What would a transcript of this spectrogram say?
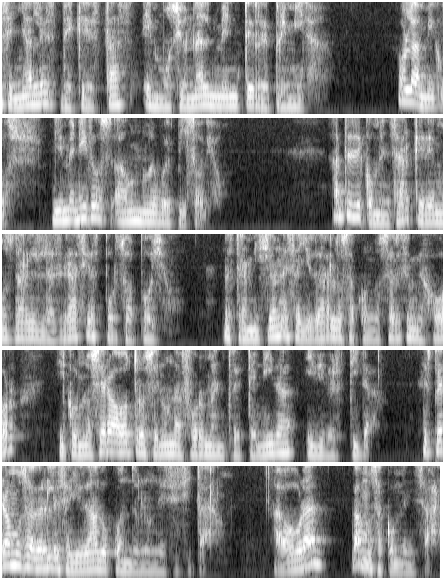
señales de que estás emocionalmente reprimida. Hola amigos, bienvenidos a un nuevo episodio. Antes de comenzar queremos darles las gracias por su apoyo. Nuestra misión es ayudarlos a conocerse mejor y conocer a otros en una forma entretenida y divertida. Esperamos haberles ayudado cuando lo necesitaron. Ahora vamos a comenzar.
